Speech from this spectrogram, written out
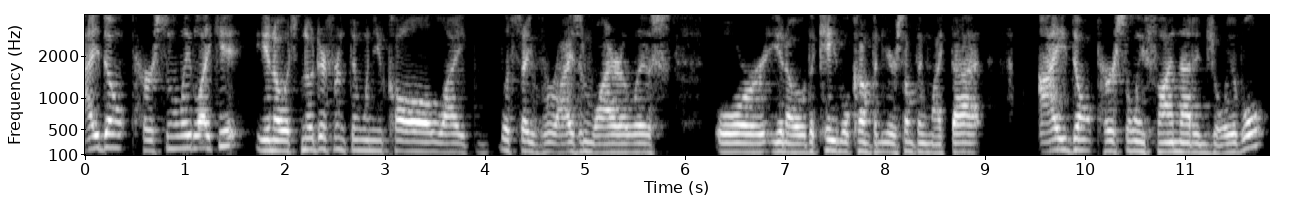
I don't personally like it. You know, it's no different than when you call like let's say Verizon Wireless or, you know, the cable company or something like that. I don't personally find that enjoyable.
